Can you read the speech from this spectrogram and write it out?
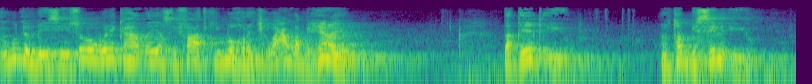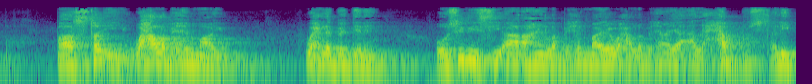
ugu dambeysiyey isagoo weli ka hadlaya sifaatkii mukhrajka waxaan la bixinayo. Daqiiq iyo cunto bisil iyo baasto iyo waxaa la bixin maayo. Wax la bedelay oo sidiisii aan ahayn la bixin maayo waxaa la bixinayaa alxabu saliim.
